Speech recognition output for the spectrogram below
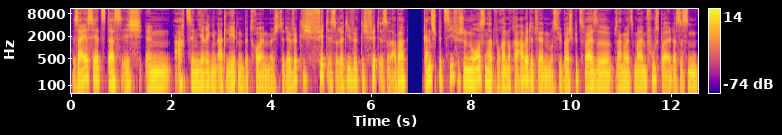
Sei es jetzt, dass ich einen 18-jährigen Athleten betreuen möchte, der wirklich fit ist oder die wirklich fit ist, aber ganz spezifische Nuancen hat, woran noch gearbeitet werden muss, wie beispielsweise, sagen wir jetzt mal im Fußball, dass es ein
